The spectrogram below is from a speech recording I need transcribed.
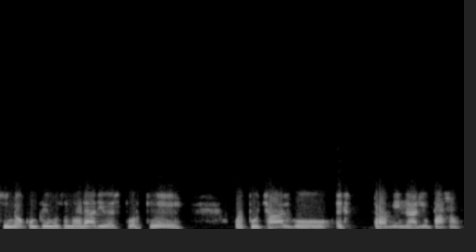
si no cumplimos un horario es porque, pues pucha, algo extraordinario pasó.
